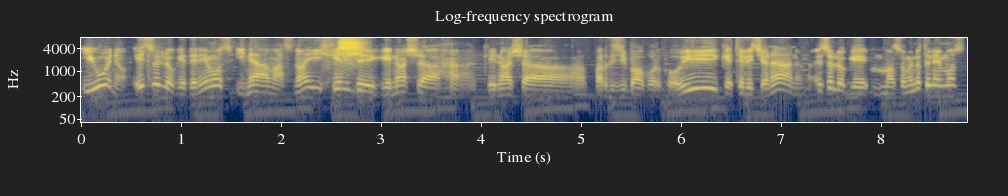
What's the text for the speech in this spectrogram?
y bueno, eso es lo que tenemos y nada más. No hay gente que no haya, que no haya participado por COVID, que esté lesionada. Eso es lo que más o menos tenemos.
